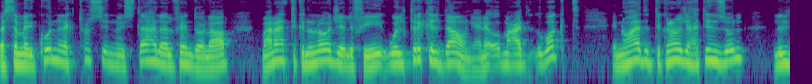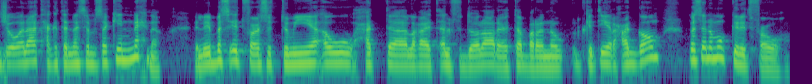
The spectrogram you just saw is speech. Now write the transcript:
بس لما يكون إنك تحس إنه يستاهل 2000 دولار معناها التكنولوجيا اللي فيه وال trickle down يعني مع الوقت إنه هذه التكنولوجيا حتنزل للجوالات حقت الناس المساكين نحن اللي بس يدفعوا 600 أو حتى لغاية 1000 دولار يعتبر إنه الكثير حقهم بس إنه ممكن يدفعوها.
